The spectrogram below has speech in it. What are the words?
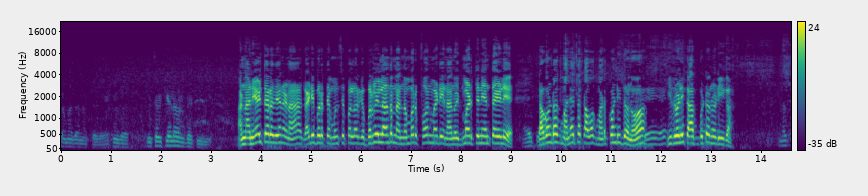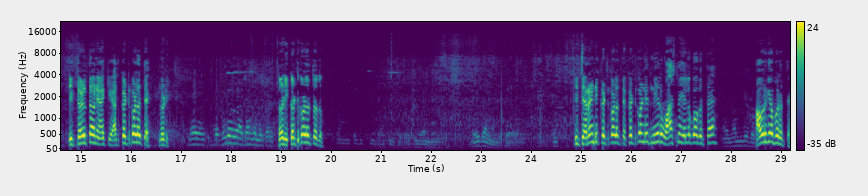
ಸಮಾಧಾನ ಆಗ್ತದೆ. ಯಾಕಂದ್ರೆ ಕೇಳೋರು ಬೇಕು ನಾನು ಹೇಳ್ತಾ ಇರೋದು ಏನಣ್ಣ ಗಾಡಿ ಬರುತ್ತೆ ಮುನ್ಸಿಪಲ್ ಅವ್ರಿಗೆ ಬರ್ಲಿಲ್ಲ ಅಂದ್ರೆ ನನ್ನ ನಂಬರ್ ಫೋನ್ ಮಾಡಿ ನಾನು ಇದ್ ಮಾಡ್ತೀನಿ ಅಂತ ಹೇಳಿ. ತಗೊಂಡೋಗಿ ಮನೆ ತಕ ಅವಾಗ ಮಾಡ್ಕೊಂಡಿದ್ದವನು ಇದ್ರೊಳಗೆ ಹಾಕ್ಬಿಟ್ಟು ನೋಡಿ ಈಗ. ಈಗ ತಳ್ತಾವನೆ ಹಾಕಿ ಅದ್ ಕಟ್ಕೊಳ್ಳುತ್ತೆ ನೋಡಿ. ನೋಡಿ ಕಟ್ಕೊಳ್ಳುತ್ತದು. ಈಗ ಚರಂಡಿ ಕಟ್ಕೊಳ್ಳುತ್ತೆ. ಕಟ್ಕೊಂಡಿದ್ ನೀರು ವಾಸನೆ ಎಲ್ಲಿಗೋಗುತ್ತೆ ಅವ್ರಿಗೆ ಬರುತ್ತೆ.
